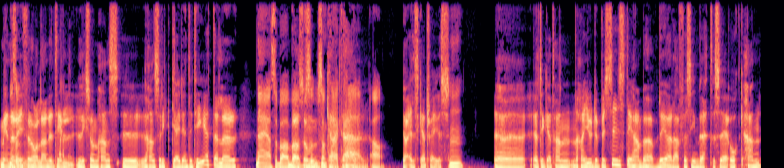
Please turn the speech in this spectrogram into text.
Menar Men som- du i förhållande till liksom hans, eh, hans riktiga identitet eller? Nej, alltså bara, Bara bara, som som, som, karaktär. karaktär. Ja. Jag älskar Atreus. Mm. Eh, jag tycker att han, han gjorde precis det han behövde göra för sin berättelse och han,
